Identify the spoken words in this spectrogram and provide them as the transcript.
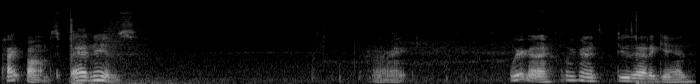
Pipe bombs. Bad news. Alright. we're gonna we're gonna do that again.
